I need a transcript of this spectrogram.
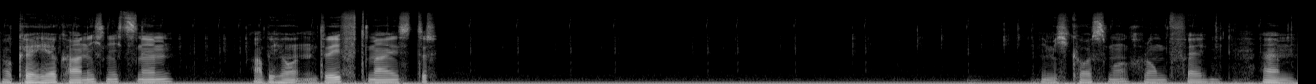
Okay, hier kann ich nichts nehmen. Aber hier unten Driftmeister. Nehme ich Cosmo, Chromfelgen. Ähm,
